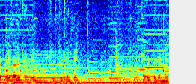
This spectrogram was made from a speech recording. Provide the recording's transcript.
সকলে ভালো থাকবেন সুস্থ থাকবেন সকলকে ধন্যবাদ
